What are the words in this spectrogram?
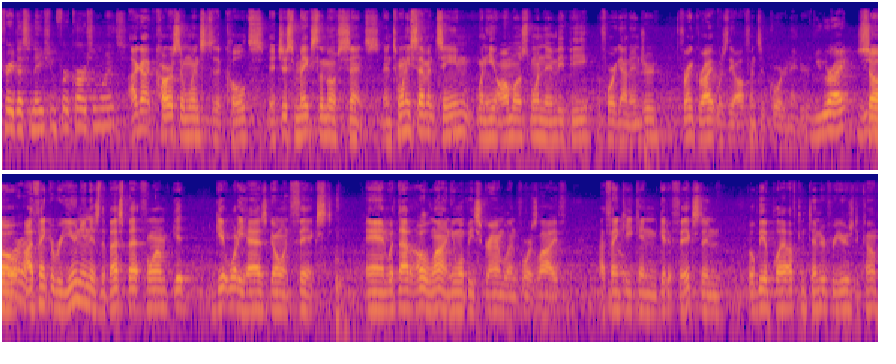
trade destination for Carson Wentz? I got Carson Wentz to the Colts. It just makes the most sense. In 2017, when he almost won the MVP before he got injured, Frank Reich was the offensive coordinator. You right? You So. I think a reunion is the best bet for him. Get get what he has going fixed, and with that O line, he won't be scrambling for his life. I think he can get it fixed, and he'll be a playoff contender for years to come,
